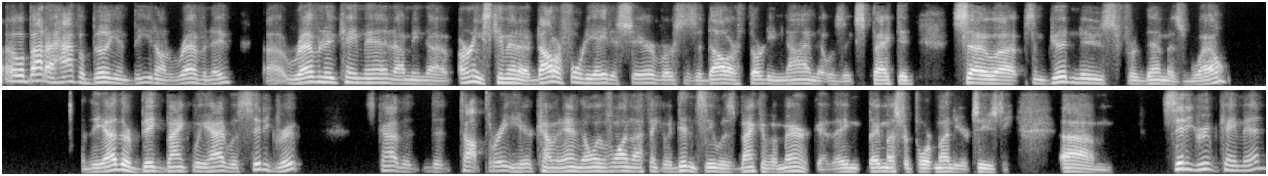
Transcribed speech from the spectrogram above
oh, about a half a billion beat on revenue. Uh, revenue came in, I mean, uh, earnings came in at $1.48 a share versus $1.39 that was expected. So, uh, some good news for them as well. The other big bank we had was Citigroup. It's kind of the, the top three here coming in. The only one I think we didn't see was Bank of America. They they must report Monday or Tuesday. Um, Citigroup came in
